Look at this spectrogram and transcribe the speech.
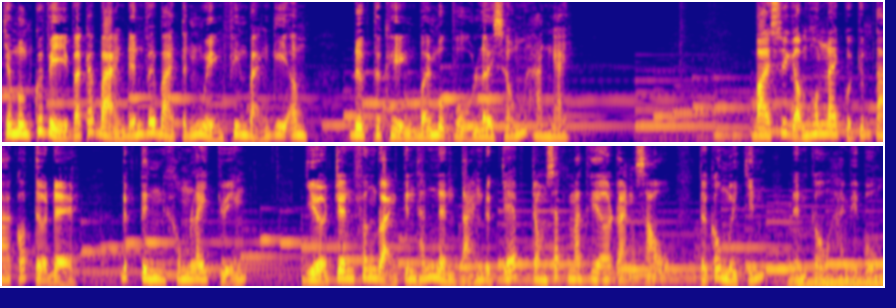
Chào mừng quý vị và các bạn đến với bài tĩnh nguyện phiên bản ghi âm được thực hiện bởi một vụ lời sống hàng ngày. Bài suy gẫm hôm nay của chúng ta có tựa đề Đức tin không lay chuyển dựa trên phân đoạn kinh thánh nền tảng được chép trong sách Matthew đoạn 6 từ câu 19 đến câu 24.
